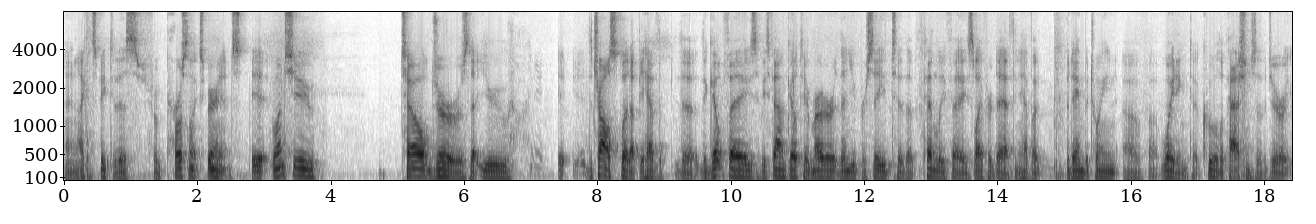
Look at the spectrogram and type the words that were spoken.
and I can speak to this from personal experience. It, once you tell jurors that you, it, the trial's split up. You have the, the, the guilt phase. If he's found guilty of murder, then you proceed to the penalty phase, life or death, and you have a, a day in between of uh, waiting to cool the passions of the jury.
